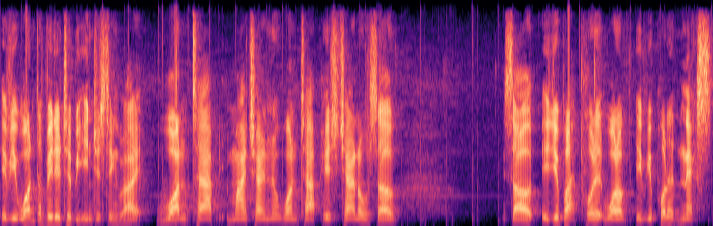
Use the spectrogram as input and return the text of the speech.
If you want the video to be interesting, right? One tap my channel, one tap his channel. So So if you put put it one of if you put it next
